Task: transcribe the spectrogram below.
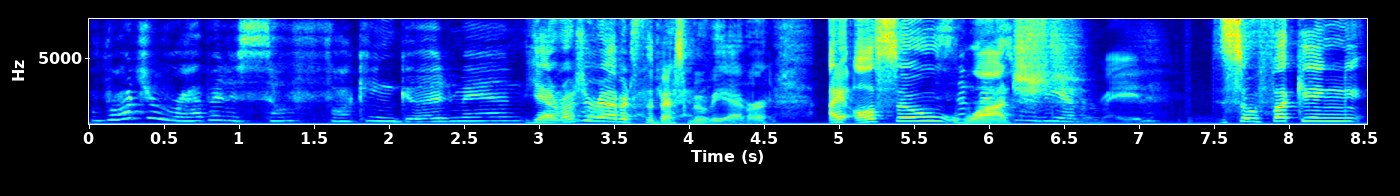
Roger Rabbit is so fucking good, man. Yeah, Roger Rabbit's the best movie ever. I also the best watched movie ever made. So fucking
